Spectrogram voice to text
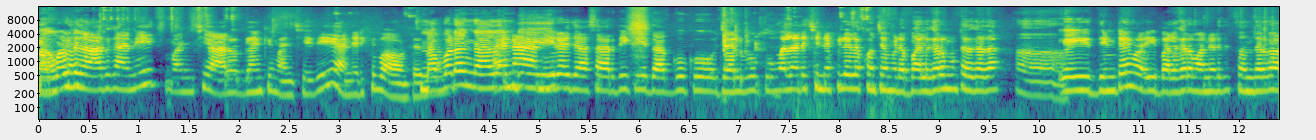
నవ్వుడు కాదు కానీ మంచి ఆరోగ్యానికి మంచిది అన్నిటికీ బాగుంటుంది. నవ్వడం కాదండి. అయినా నీరజ్ సర్దికి దగ్గుకు జలుబుకు మళ్ళీ అంటే చిన్నపిల్లలకు కొంచెం ఇక్కడ బలగరం ఉంటది కదా. ఈ తింటే ఈ బలగరం అనేది తొందరగా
